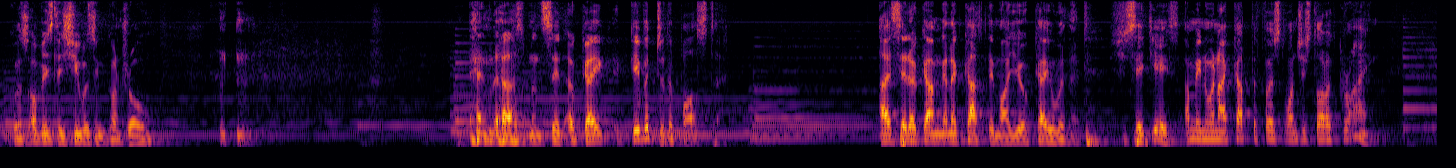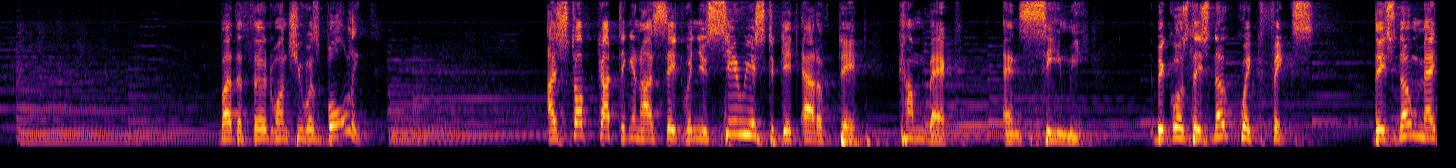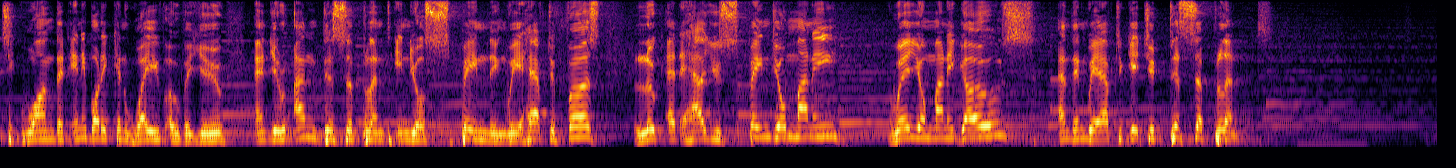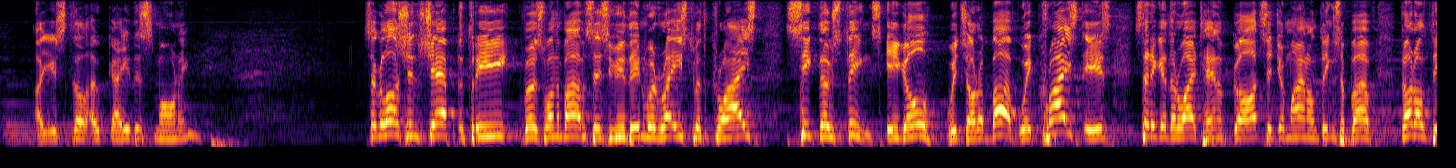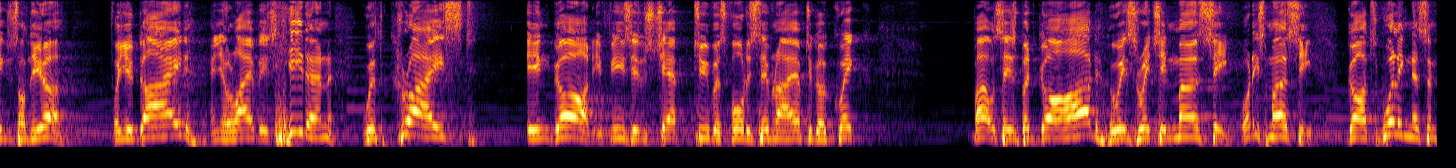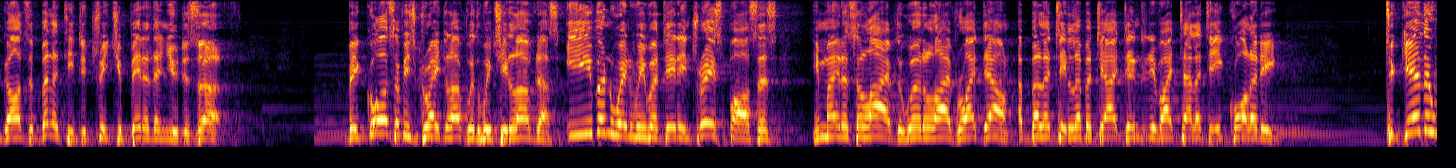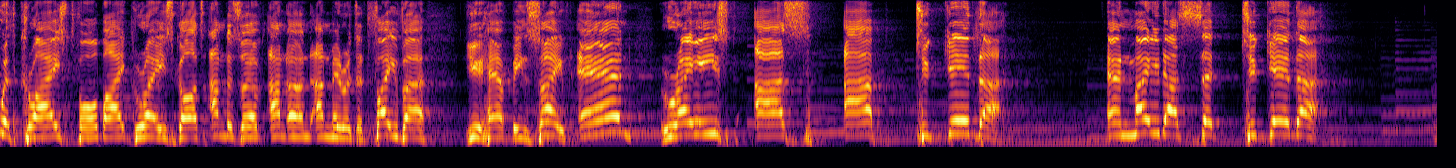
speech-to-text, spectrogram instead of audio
because obviously she was in control. and the husband said, Okay, give it to the pastor. I said, Okay, I'm going to cut them. Are you okay with it? She said, Yes. I mean, when I cut the first one, she started crying. By the third one, she was bawling. I stopped cutting and I said, When you're serious to get out of debt, come back and see me. Because there's no quick fix. There's no magic wand that anybody can wave over you, and you're undisciplined in your spending. We have to first look at how you spend your money, where your money goes, and then we have to get you disciplined. Are you still okay this morning? So, Colossians chapter 3, verse 1, the Bible says, If you then were raised with Christ, seek those things, eagle, which are above, where Christ is, sitting at the right hand of God. Set your mind on things above, not on things on the earth. For you died, and your life is hidden with Christ in God. Ephesians chapter 2, verse 47. I have to go quick. Bible says, But God, who is rich in mercy. What is mercy? God's willingness and God's ability to treat you better than you deserve because of his great love with which he loved us. Even when we were dead in trespasses, he made us alive. The word alive, write down ability, liberty, identity, vitality, equality. Together with Christ, for by grace, God's undeserved, unearned, unmerited favor, you have been saved and raised us up together and made us sit together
